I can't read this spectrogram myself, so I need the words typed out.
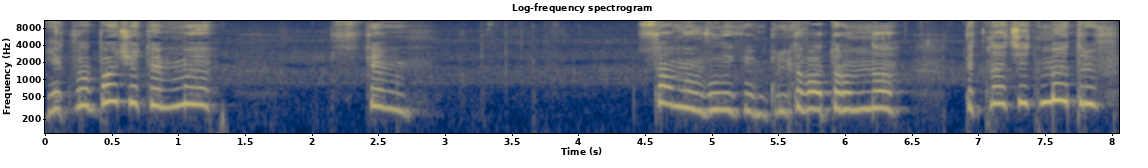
Як ви бачите, ми тим самим великим культиватором на 15 метрів,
